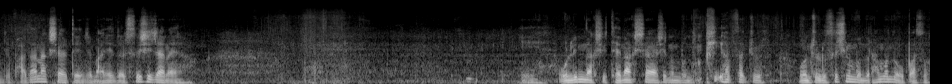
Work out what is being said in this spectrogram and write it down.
이제 바다 낚시 할 때 이제 많이들 쓰시잖아요. 이 올림 낚시, 대낚시 하시는 분들 피 합사줄 원줄로 쓰시는 분들 한 번도 못 봐서.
